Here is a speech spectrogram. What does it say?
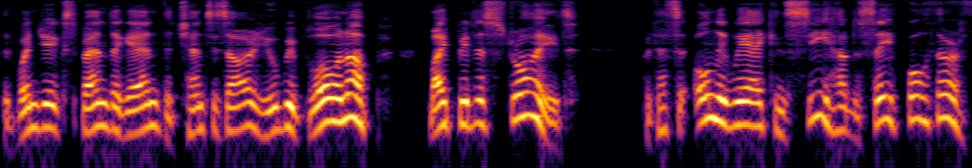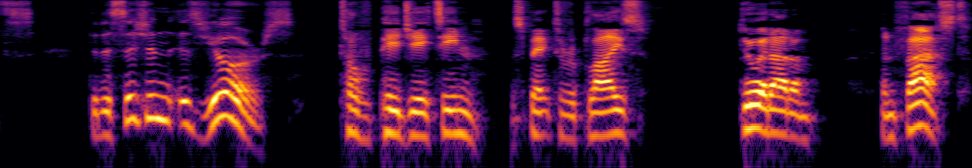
that when you expand again, the chances are you'll be blown up, might be destroyed. But that's the only way I can see how to save both Earths. The decision is yours. Top of page 18, the Spectre replies, Do it, Atom, and fast.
